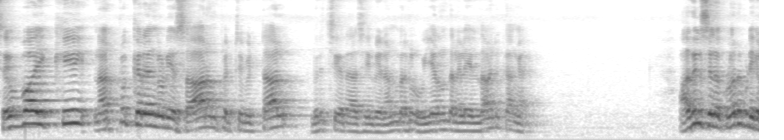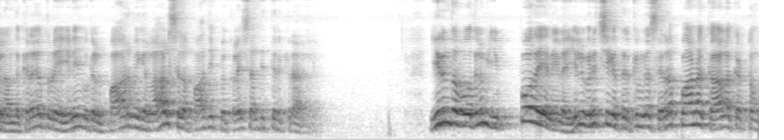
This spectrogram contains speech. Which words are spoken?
செவ்வாய்க்கு நட்பு கிரகங்களுடைய சாரம் பெற்று விட்டால் விருச்சிக ராசியினுடைய நண்பர்கள் உயர்ந்த நிலையில் தான் இருக்காங்க. அதில் சில குளறுபடிகள் அந்த கிரகத்துடைய இணைவுகள் பார்வைகளால் சில பாதிப்புகளை சந்தித்திருக்கிறார்கள். இருந்த போதிலும் இப்போதைய நிலையில் விருச்சிகத்திற்கு மிக சிறப்பான காலகட்டம்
